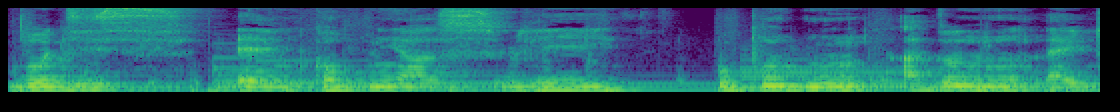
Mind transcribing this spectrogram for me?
But this um, company has really opened me. I don't know, like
